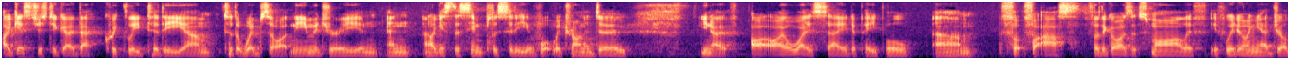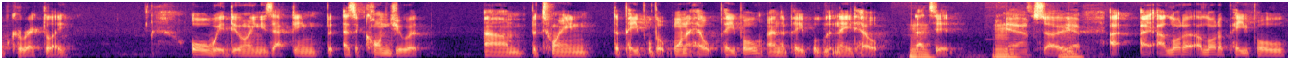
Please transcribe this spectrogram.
I guess just to go back quickly to the um, to the website and the imagery and, and I guess the simplicity of what we're trying to do. You know, I, I always say to people, um, for, for us, for the guys that smile, if if we're doing our job correctly, all we're doing is acting as a conduit um, between the people that want to help people and the people that need help. That's it. Yeah. So Yeah. a, a- a lot of a lot of people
